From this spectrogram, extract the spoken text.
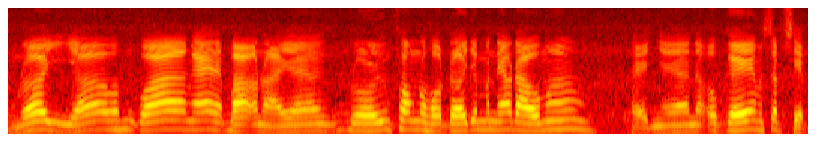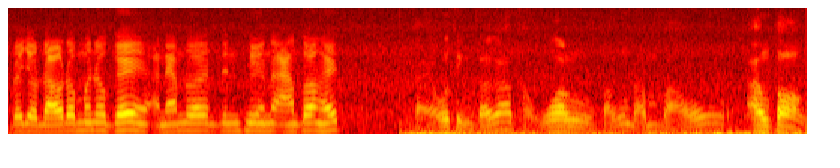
Đúng rồi, hôm qua nghe bão này đội biên phòng nó hỗ trợ cho mình neo đậu mà. Thấy ok, sắp xếp cho chỗ đậu mình ok, anh em trên thuyền an toàn hết. Ô thuyền cá Thọ Quang vẫn đảm bảo an toàn,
